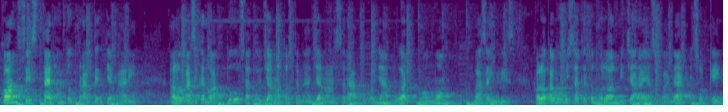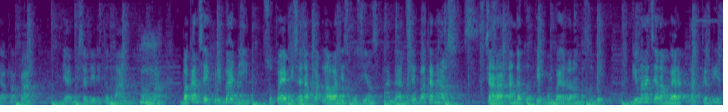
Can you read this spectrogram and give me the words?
konsisten untuk praktek tiap hari. Alokasikan waktu satu jam atau setengah jam terserah pokoknya buat ngomong bahasa Inggris. Kalau kamu bisa ketemu lawan bicara yang sepadan, it's okay nggak apa-apa. Ya bisa jadi teman atau Hmm. apa. Bahkan saya pribadi supaya bisa dapat lawan diskusi yang sepadan, saya bahkan harus cara tanda kutip membayar orang tersebut. Gimana cara membayar traktir dia?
